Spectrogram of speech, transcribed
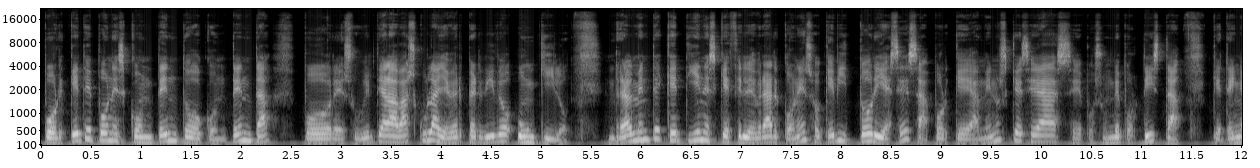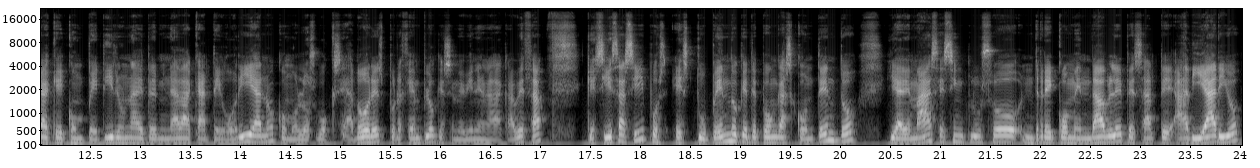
¿por qué te pones contento o contenta por eh, subirte a la báscula y haber perdido un kilo? ¿Realmente qué tienes que celebrar con eso? ¿Qué victoria es esa? Porque a menos que seas eh, pues un deportista que tenga que competir en una determinada categoría, ¿no? Como los boxeadores, por ejemplo, que se me vienen a la cabeza, que si es así, pues estupendo que te pongas contento y además es incluso recomendable pesarte a diario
